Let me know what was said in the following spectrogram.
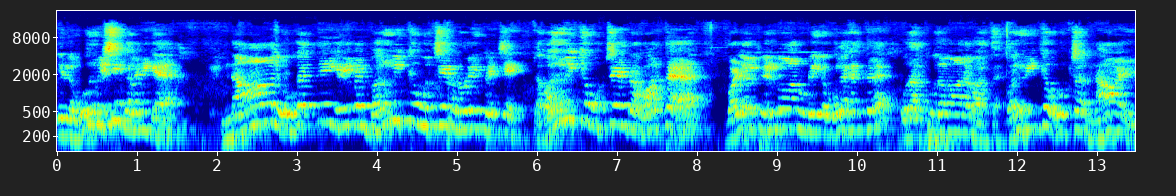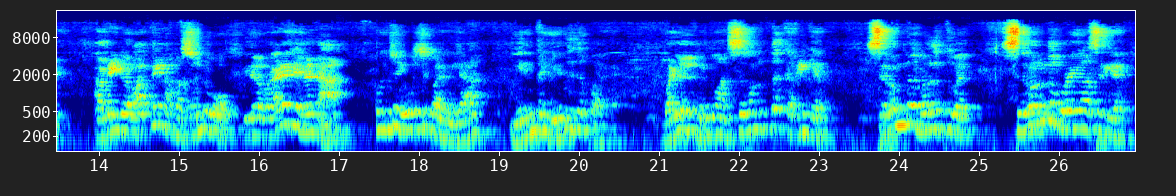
இதுல ஒரு விஷயம் கவனிங்க. நாலு உகத்தே இறைவன் வருவிக்க உற்றே அருளை பெற்றேன் இந்த வருவிக்க உற்றேன்ற வார்த்தை வள்ளல் பெருமானுடைய உலகத்துல ஒரு அற்புதமான வார்த்தை. வருவிக்க உற்ற நாள். அப்படின்ற வார்த்தையை நம்ம சொல்லுவோம். இதுல ஒரு அழகு என்னன்னா கொஞ்சம் யோசிச்சு பாருங்கய்யா என்ன எழுத பாருங்க. வள்ளல் பெருமான் சிறந்த கவிஞர் சிறந்த மருத்துவர் சிறந்த உரையாசிரியர்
